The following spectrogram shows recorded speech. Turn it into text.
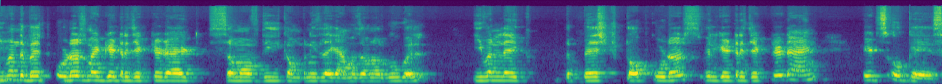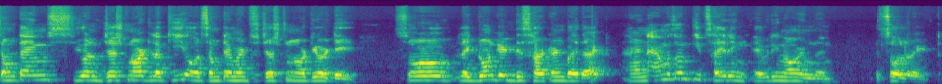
even the best coders might get rejected at some of the companies like amazon or google even like the best top coders will get rejected and it's okay. Sometimes you're just not lucky or sometimes it's just not your day. So like don't get disheartened by that. And amazon keeps hiring every now and then. It's all right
